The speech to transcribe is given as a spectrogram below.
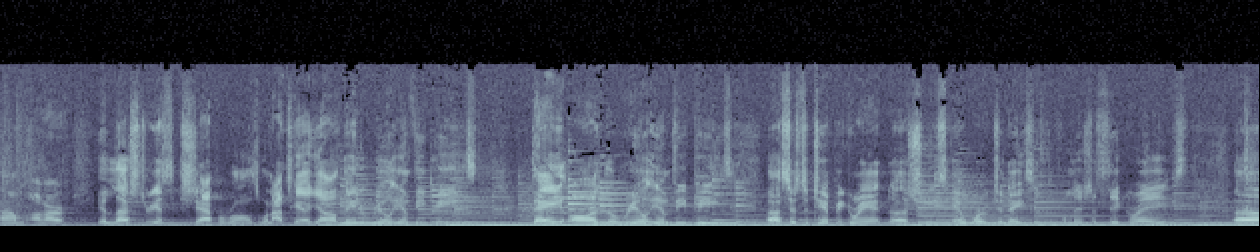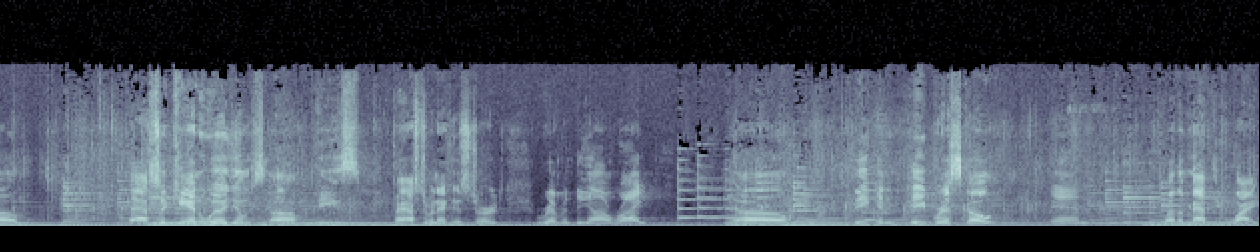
um, our illustrious chaperones. When I tell y'all they the real MVPs, they are the real MVPs. Uh, Sister Tempe Grant, uh, she's at work today. Sister Felicia Siggraves, um, Pastor Ken Williams, uh, he's pastoring at his church. Reverend Dion Wright, um, Deacon D. Briscoe, and Brother Matthew White.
